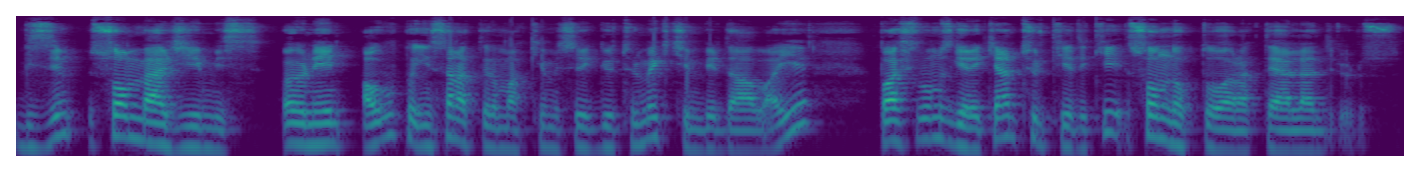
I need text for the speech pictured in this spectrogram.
bizim son merciğimiz, örneğin Avrupa İnsan Hakları Mahkemesi'ne götürmek için bir davayı başvurmamız gereken Türkiye'deki son nokta olarak değerlendiriyoruz.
